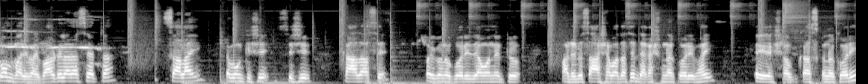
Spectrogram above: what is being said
কম পারি ভাই। পাওয়ার টিলার আছে একটা, চালাই এবং কৃষি কৃষি কাজ আছে। ওইগুলো করি, যেমন একটু মাঠে একটু চাষাবাদ আছে, দেখাশোনা করি ভাই। এই সব কাজগুলো করি।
